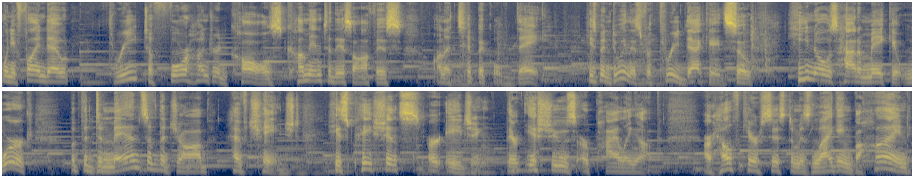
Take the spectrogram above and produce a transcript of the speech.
when you find out three to 400 calls come into this office on a typical day. He's been doing this for three decades, so he knows how to make it work, but the demands of the job have changed. His patients are aging, their issues are piling up. Our healthcare system is lagging behind,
